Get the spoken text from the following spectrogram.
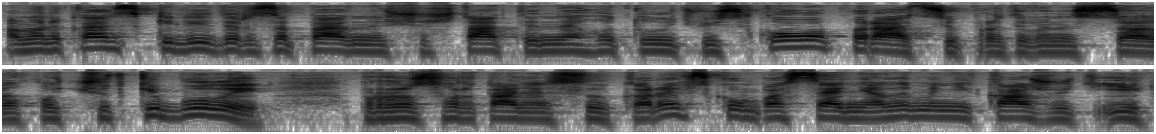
Американський лідер запевнив, що штати не готують військову операцію проти Венесуели, хоч чутки були про розгортання сил в Карибському басейні. Але мені кажуть, і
